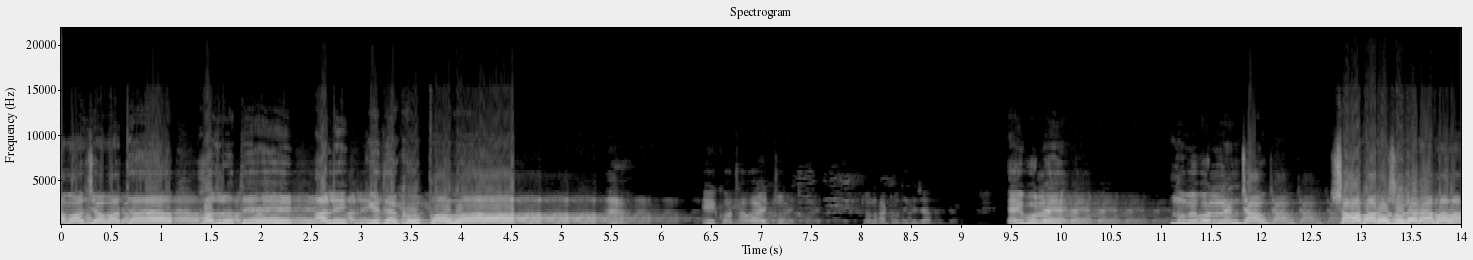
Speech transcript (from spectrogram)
আমার জামাতা হজরতে আলীকে দেখো পাওয়া। এই কথা হয় চুপ চল হাঁটো দেখে যা। এই বলে নবী বললেন যাও সাহাবা রসুলেরা বাবা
